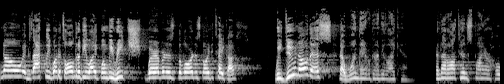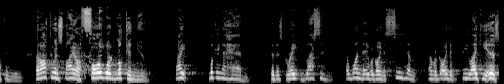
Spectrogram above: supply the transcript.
know exactly what it's all going to be like when we reach wherever it is the Lord is going to take us, we do know this, that one day we're going to be like him. And that ought to inspire hope in you. That ought to inspire a forward look in you, right? Looking ahead to this great blessing that one day we're going to see him and we're going to be like he is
